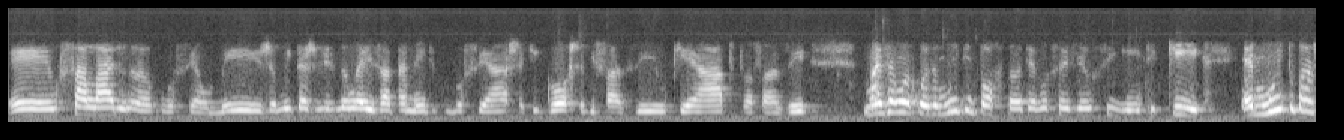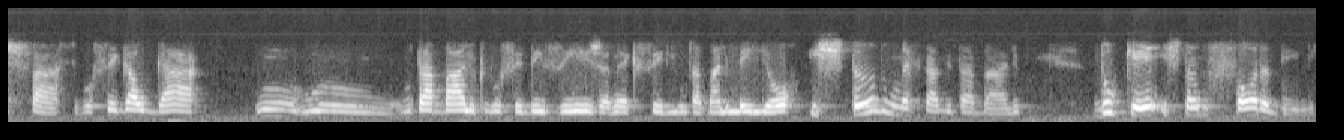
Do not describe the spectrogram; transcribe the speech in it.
É, o salário não é o que você almeja, muitas vezes não é exatamente o que você acha que gosta de fazer, o que é apto a fazer. Mas é uma coisa muito importante é você ver o seguinte, que é muito mais fácil você galgar um, um, um, trabalho que você deseja, né, que seria um trabalho melhor, estando no mercado de trabalho, do que estando fora dele.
